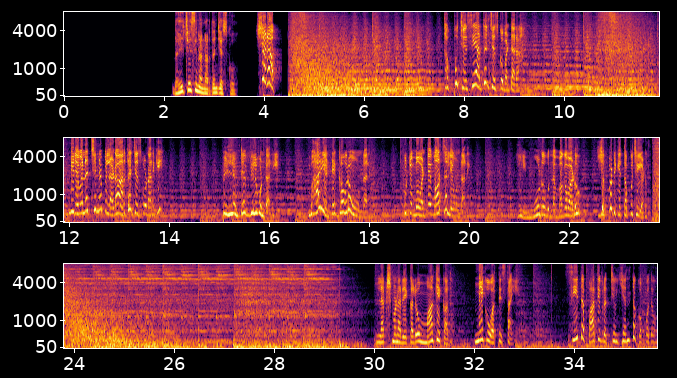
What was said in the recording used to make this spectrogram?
దయచేసి నన్ను అర్థం చేసుకో. చేసి అర్థం చేసుకోమంటారా? మీరేమన్నా చిన్నపిల్లాడా అర్థం చేసుకోవడానికి? పెళ్ళంటే విలువ ఉండాలి భార్య అంటే గౌరవం ఉండాలి కుటుంబం అంటే వాత్సల్యం ఉండాలి. ఈ మూడు ఉన్న మగవాడు ఎప్పటికీ తప్పు చేయడు. లక్ష్మణ రేఖలు మాకే కాదు మీకు వర్తిస్తాయి. సీత పాతివ్రత్యం ఎంత గొప్పదో.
